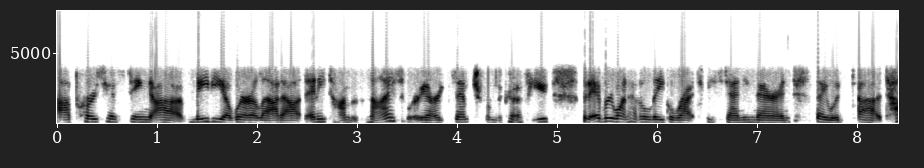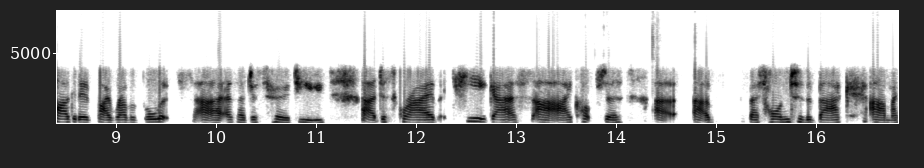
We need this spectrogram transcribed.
uh, protesting, uh, media were allowed out any time of night. We are exempt from the curfew, but everyone had a legal right to be standing there, and they were uh, targeted by rubber bullets, uh, as I just heard you describe, gas. Uh, I copped a, a baton to the back. my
